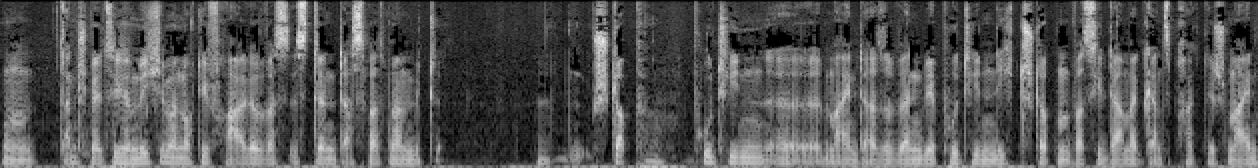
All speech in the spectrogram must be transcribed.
Und dann stellt sich für mich immer noch die Frage, was ist denn das, was man mit Stopp Putin äh, meint. Also wenn wir Putin nicht stoppen, was sie damit ganz praktisch meinen.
